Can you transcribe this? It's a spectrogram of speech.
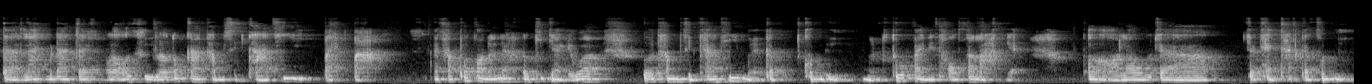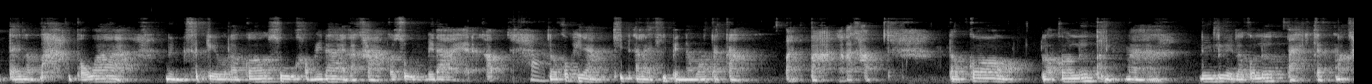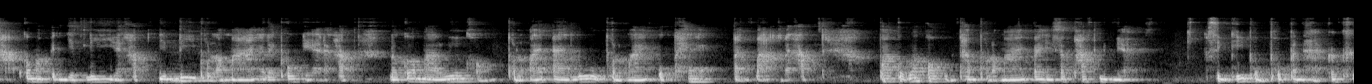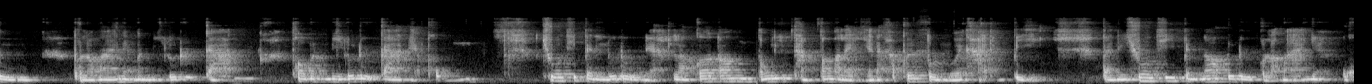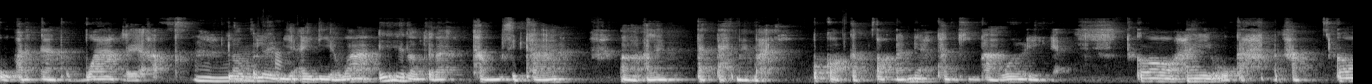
แต่แรงบันดาลใจของเราก็คือเราต้องการทำสินค้าที่แปลกต่างนะครับ เพราะตอนนั้นนะเราคิดอย่างเดียวว่าเราทำสินค้าที่เหมือนกับคนอื่น เหมือนทั่วไปในท้องตลาดเนี่ยเออเราจะจะแข่งขันกับคนอื่นได้ลำบากเพราะว่าหนึ่งสเกลเราก็สู้เขาไม่ได้ราคาก็สู้ไม่ได้นะครับค่ะเราก็พยายามคิดอะไรที่เป็นนวัตกรรมต่างๆนะครับ แล้วก็เราก็เริ่มผลิตมาเรื่อยๆ แล้วก็เริ่มแตกจากมะขามก็มาเป็นเยลลี่นะครับ เยลลี่ผลไม้อะไรพวกนี้นะครับ แล้วก็มาเรื่องของผลไม้แปรรูปผลไม้อบแห้งต่างๆนะครับ ปรากฏว่าพอผมทำผลไม้ไปสักพักหนึ่งเนี่ย สิ่งที่ผมพบปัญหาก็คือ ผลไม้เนี่ยมันมีฤดูกาลพอมันมีฤดูกาลเนี่ยผม ช่วงที่เป็นฤดูเนี่ยเราก็ต้องต้องรีบทำต้องอะไรอย่างเงี้ยนะครับ เพื่อตุนไว้ขายทั้งปี แต่ในช่วงที่เป็นนอกฤดูผลไม้เนี่ยโอ้โหพนักงานผมว่างเลยอะครับอืมเราก็เลยค่ะมีไอเดียว่า เอ๊ะเราจะทำสินค้าเอ่ออะไรแปลกๆใหม่ๆ ประกอบกับตอนนั้นเนี่ยทาง King Power เองเนี่ยก็ให้โอกาสนะครับ ก็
